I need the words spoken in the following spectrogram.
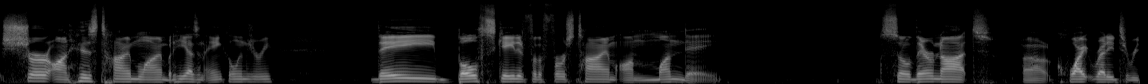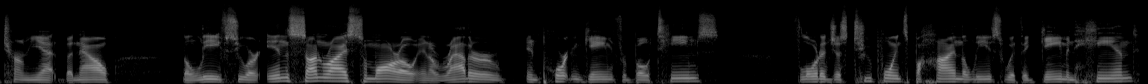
sure on his timeline, but he has an ankle injury. They both skated for the first time on Monday. So they're not uh, quite ready to return yet. But now the Leafs, who are in Sunrise tomorrow in a rather important game for both teams, Florida just two points behind the Leafs with a game in hand.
